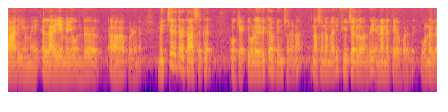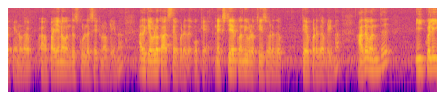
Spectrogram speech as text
கார் இஎம்ஐ எல்லா இஎம்ஐயும் வந்து போயிடுங்க. மிச்சம் இருக்கிற காசுக்கு ஓகே இவ்வளோ இருக்குது அப்படின்னு சொன்னேன்னா நான் சொன்ன மாதிரி ஃப்யூச்சரில் வந்து என்னென்ன தேவைப்படுது? இப்போ ஒன்றும் இல்லை இப்போ என்னோட பையனை வந்து ஸ்கூலில் சேர்க்கணும் அப்படின்னா அதுக்கு எவ்வளோ காசு தேவைப்படுது? ஓகே நெக்ஸ்ட் இயர்க்கு வந்து இவ்வளோ ஃபீஸ் வருது தேவைப்படுது அப்படின்னா அதை வந்து ஈக்குவலி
